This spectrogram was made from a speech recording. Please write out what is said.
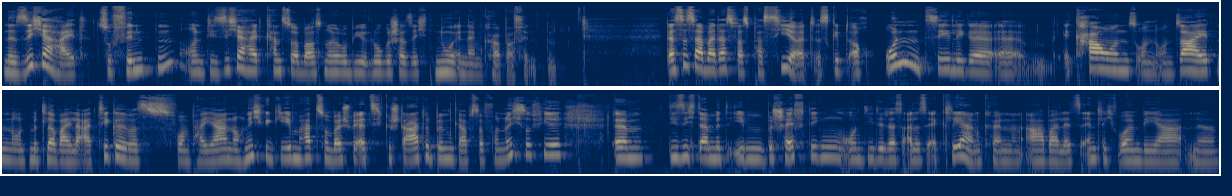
eine Sicherheit zu finden. Und die Sicherheit kannst du aber aus neurobiologischer Sicht nur in deinem Körper finden. Das ist aber das, was passiert. Es gibt auch unzählige äh, Accounts und, und Seiten und mittlerweile Artikel, was es vor ein paar Jahren noch nicht gegeben hat. Zum Beispiel, als ich gestartet bin, gab es davon nicht so viel, ähm, die sich damit eben beschäftigen und die dir das alles erklären können. Aber letztendlich wollen wir ja eine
